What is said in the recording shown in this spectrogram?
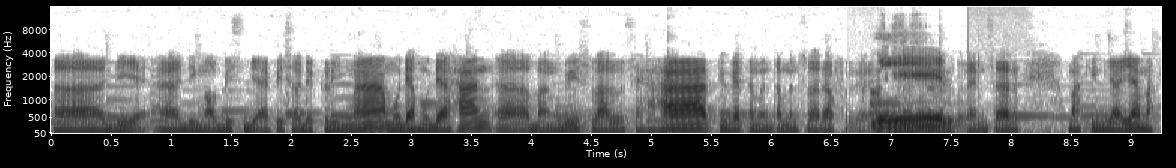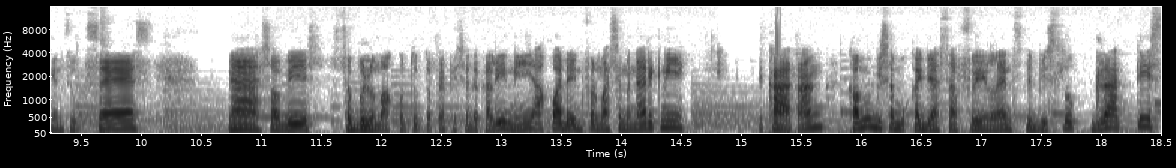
eh, di eh, di ngobis di episode kelima. Mudah-mudahan eh, Bang Dwi selalu sehat, juga teman-teman suara freelancer makin jaya, makin sukses. Nah, Sobis, sebelum aku tutup episode kali ini, aku ada informasi menarik nih. Sekarang, kamu bisa buka jasa freelance di Bislook gratis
